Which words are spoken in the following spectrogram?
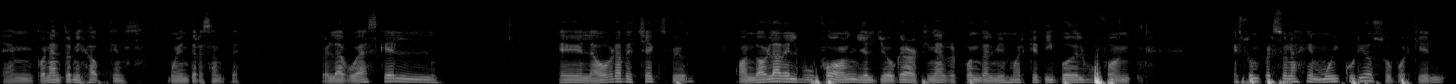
em, con Anthony Hopkins, muy interesante. Pero la verdad es que el, eh, la obra de Shakespeare, cuando habla del bufón y el Joker al final responde al mismo arquetipo del bufón, es un personaje muy curioso porque él,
